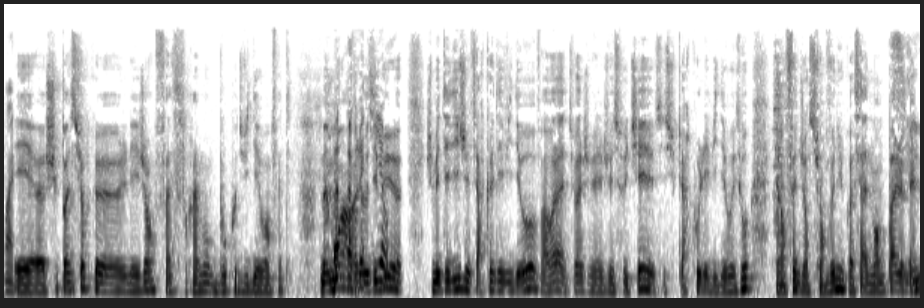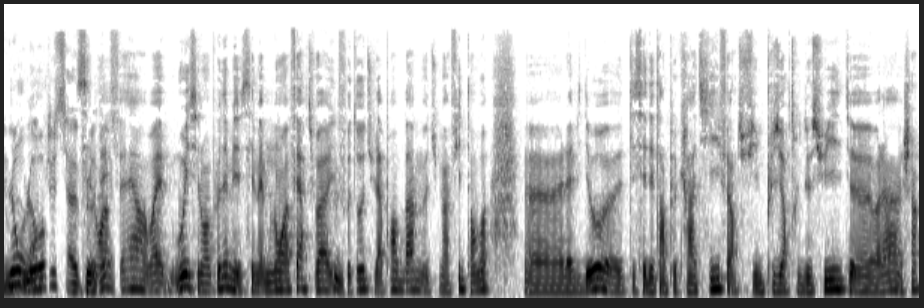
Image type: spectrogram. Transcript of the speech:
Ouais. et euh, je suis pas sûr que les gens fassent vraiment beaucoup de vidéos en fait. Même Bah, moi hein, au dire- début je m'étais dit je vais faire que des vidéos. Enfin voilà tu vois je vais je vais switcher c'est super cool les vidéos et tout. Et en fait j'en suis revenu quoi. Ça demande pas le C'est même long boulot. en plus à C'est long à faire, ouais. Oui, c'est long à uploader, mais c'est même long à faire, tu vois. Une Hmm. Photo, tu la prends, bam, tu mets un fil, t'envoies. Euh, la vidéo, euh, t'essaies d'être un peu créatif, alors tu filmes plusieurs trucs de suite, euh, voilà, machin.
